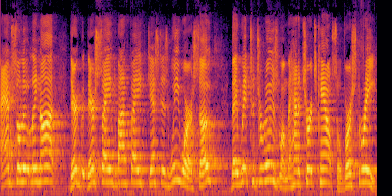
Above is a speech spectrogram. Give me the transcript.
Absolutely not. They're, they're saved by faith just as we were. So they went to Jerusalem. They had a church council. Verse 3.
